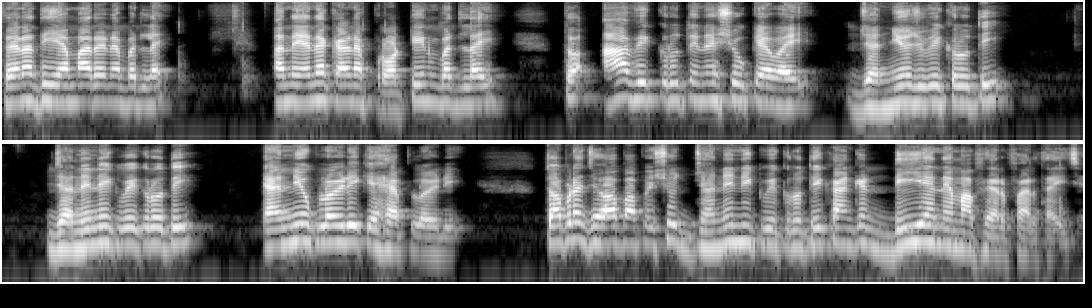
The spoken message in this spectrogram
તો એનાથી એમઆરએને બદલાય અને એને કારણે પ્રોટીન બદલાય. તો આ વિકૃતિને શું કહેવાય? જન્યુજ વિકૃતિ, જનીનિક વિકૃતિ એન્યુપ્લોઇડી કે હેપ્લોઇડી તો આપણે જવાબ આપીશું જનીનિક વિકૃતિ કારણ કે ડીએનએમાં ફેરફાર થાય છે.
